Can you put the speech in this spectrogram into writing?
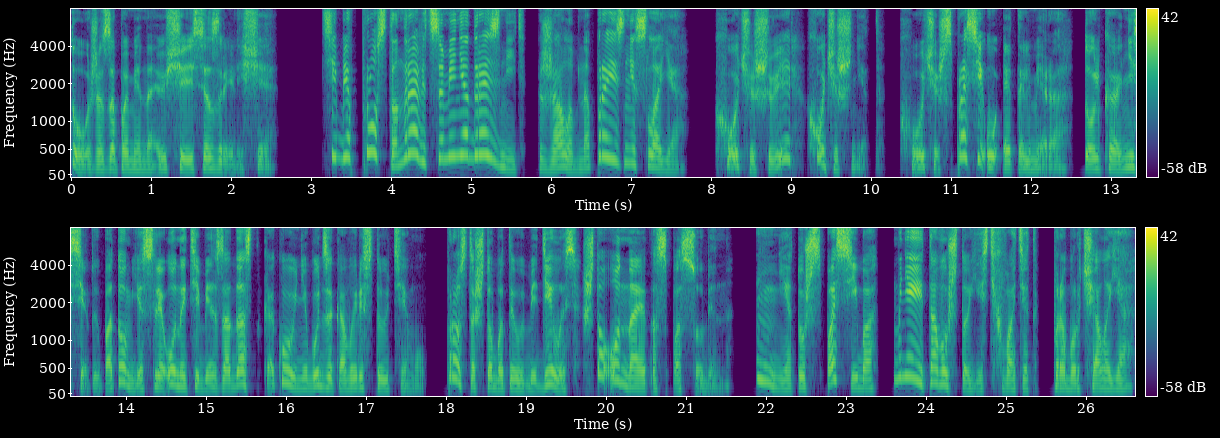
тоже запоминающееся зрелище. «Тебе просто нравится меня дразнить», – жалобно произнесла я. «Хочешь – верь, хочешь – нет. Хочешь – спроси у Этельмера. Только не сетуй потом, если он и тебе задаст какую-нибудь заковыристую тему. Просто чтобы ты убедилась, что он на это способен». «Нет уж, спасибо. Мне и того, что есть, хватит», – пробурчала я.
